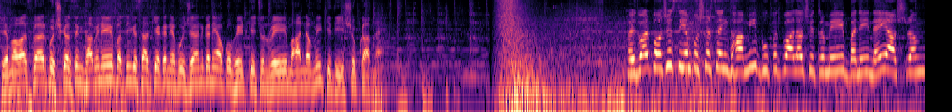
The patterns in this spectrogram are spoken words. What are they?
सीएम आवास पर पुष्कर सिंह धामी ने पत्नी के साथ किया कन्या पूजन। कन्या को भेंट की चुन रही महानवमी की दी शुभकामनाएँ। हरिद्वार पहुँचे सीएम पुष्कर सिंह धामी। भूपतवाला क्षेत्र में बने नए आश्रम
